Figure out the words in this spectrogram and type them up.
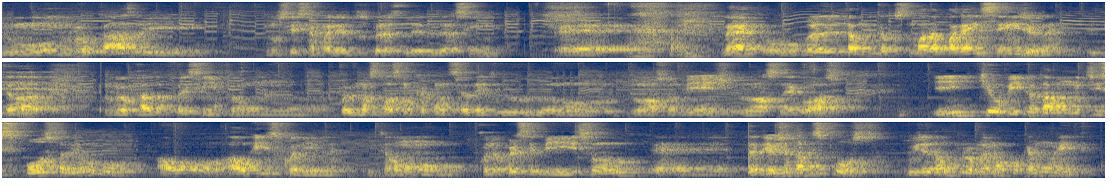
No, no meu caso, e não sei se a maioria dos brasileiros é assim, é, né? o brasileiro está muito acostumado a pagar incêndio, né? Então, no meu caso foi assim, foi, um, foi uma situação que aconteceu dentro do, do, do, nosso ambiente, do nosso negócio, e que eu vi que eu estava muito exposto ali ao, ao, ao, risco ali, né? Então, quando eu percebi isso, é, ali eu já estava exposto, podia dar um problema a qualquer momento.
